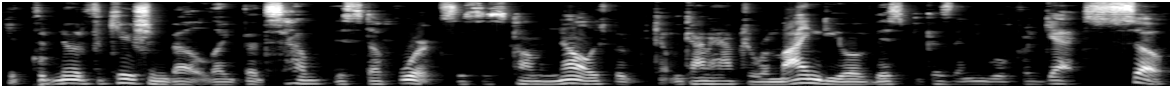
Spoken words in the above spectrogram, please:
hit the notification bell. Like, that's how this stuff works. This is common knowledge, but we kind of have to remind you of this because then you will forget. So,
